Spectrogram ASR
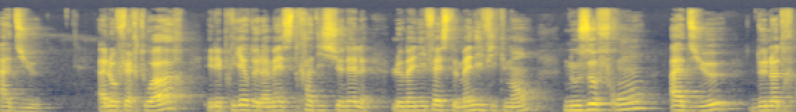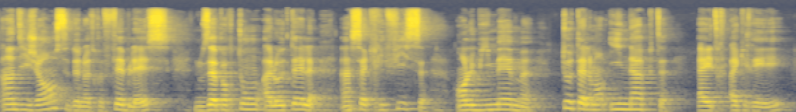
à Dieu. À l'offertoire, et les prières de la messe traditionnelle le manifestent magnifiquement, nous offrons à Dieu de notre indigence, de notre faiblesse, nous apportons à l'autel un sacrifice en lui-même totalement inapte à être agréé,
